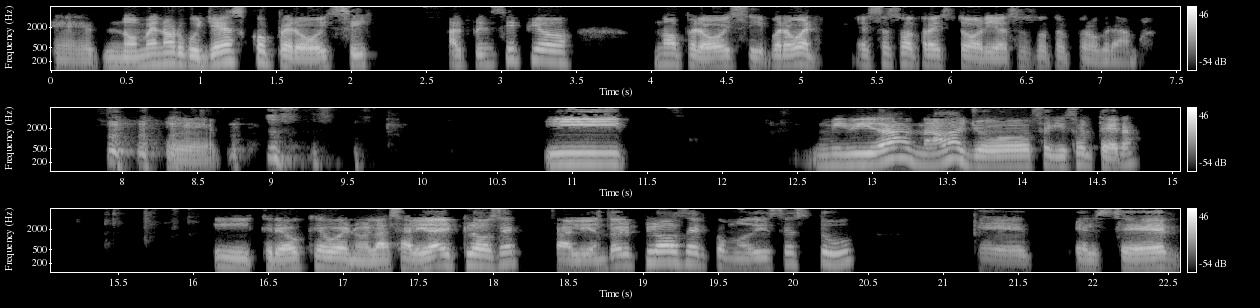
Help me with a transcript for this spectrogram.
Eh, no me enorgullezco, pero hoy sí. Al principio, no, pero hoy sí. Pero bueno, esa es otra historia, eso es otro programa. Eh, y mi vida, nada, yo seguí soltera. Y creo que, bueno, la salida del closet, saliendo del closet, como dices tú, eh, el ser,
